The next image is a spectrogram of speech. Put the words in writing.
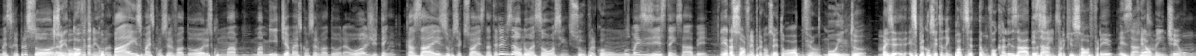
mais repressora, Sem com, dúvida nenhuma. com pais mais conservadores, com uma, uma mídia mais conservadora. Hoje tem casais homossexuais na televisão, não é- são assim super comuns, mas existem, sabe? E ainda sofrem preconceito, óbvio. Muito. Mas esse preconceito nem pode ser tão vocalizado Exato. assim, porque sofre Exato. realmente um.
